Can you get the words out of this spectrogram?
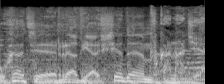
Słuchacie Radia 7 w Kanadzie.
